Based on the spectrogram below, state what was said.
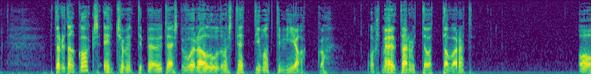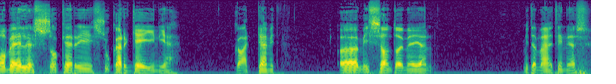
Me tarvitaan kaksi enchantmentipöytää, ja sitten me voidaan luultavasti tehdä timanttimiakka. Onks meillä tarvittavat tavarat? Oo, meille sokeri, sugargainia. God damn it. Öö, missä on toi meidän... Mitä mä etin edes?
